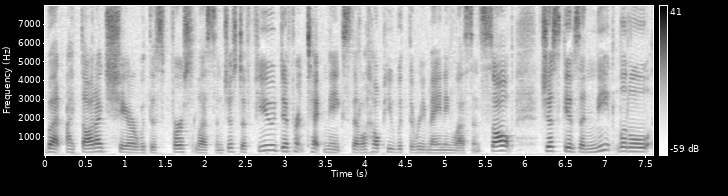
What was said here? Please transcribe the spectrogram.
but I thought I'd share with this first lesson just a few different techniques that'll help you with the remaining lessons. Salt just gives a neat little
